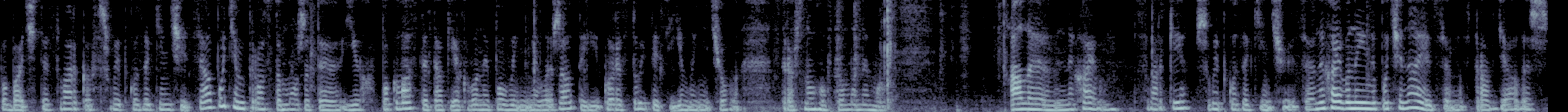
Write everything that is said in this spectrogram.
побачите, сварка швидко закінчиться, а потім просто можете їх покласти так, як вони повинні лежати, і користуйтесь їми, нічого страшного в тому нема. Але нехай сварки швидко закінчуються. Нехай вони і не починаються насправді, але ж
